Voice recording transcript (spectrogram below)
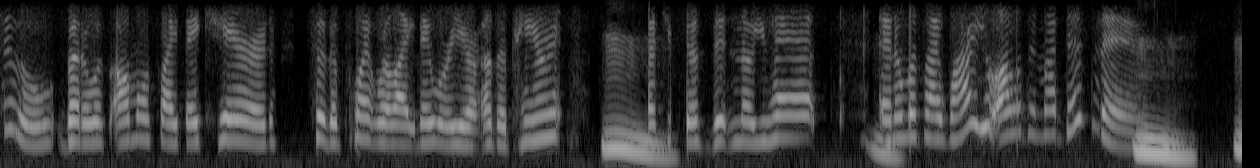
too, but it was almost like they cared to the point where like they were your other parents Mm. that you just didn't know you had. And it was like, why are you always in my business? Mm. You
